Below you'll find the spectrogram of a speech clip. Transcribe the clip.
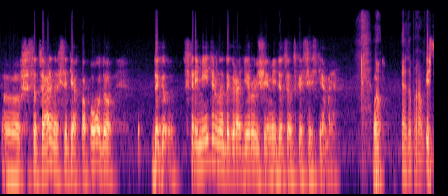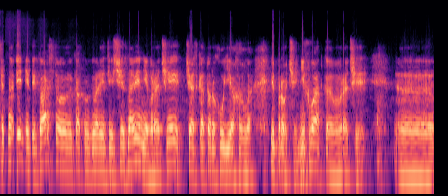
в социальных сетях по поводу стремительно деградирующей медицинской системы. Вот. Это правда. Исчезновение лекарства, как вы говорите, исчезновение врачей, часть которых уехала и прочее, нехватка врачей. Э,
